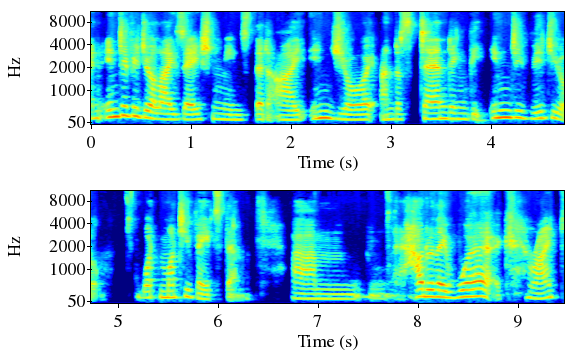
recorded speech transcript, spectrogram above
And individualization means that I enjoy understanding the individual, what motivates them, um, how do they work, right?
